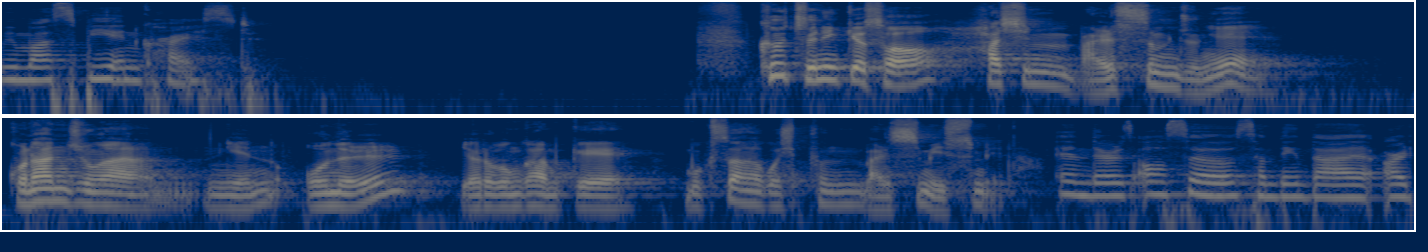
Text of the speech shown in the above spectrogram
We must be in Christ. 그 주님께서 하신 말씀 중에 고난 중간인 오늘 여러분과 함께 묵상하고 싶은 말씀이 있습니다. And there's also something that our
